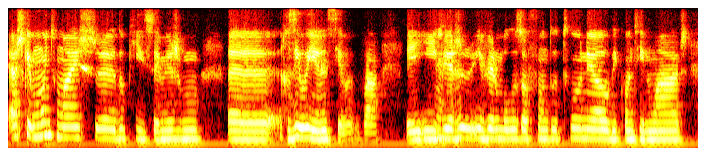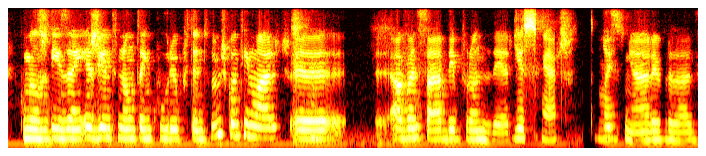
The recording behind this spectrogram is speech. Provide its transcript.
Acho que é muito mais uh, do que isso, é mesmo uh, resiliência, vá. E, e Uhum. ver, e ver uma luz ao fundo do túnel e continuar. Como eles dizem, a gente não tem cura, portanto, vamos continuar uh, a avançar, de por onde der. E a sonhar E também. a sonhar, é verdade.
